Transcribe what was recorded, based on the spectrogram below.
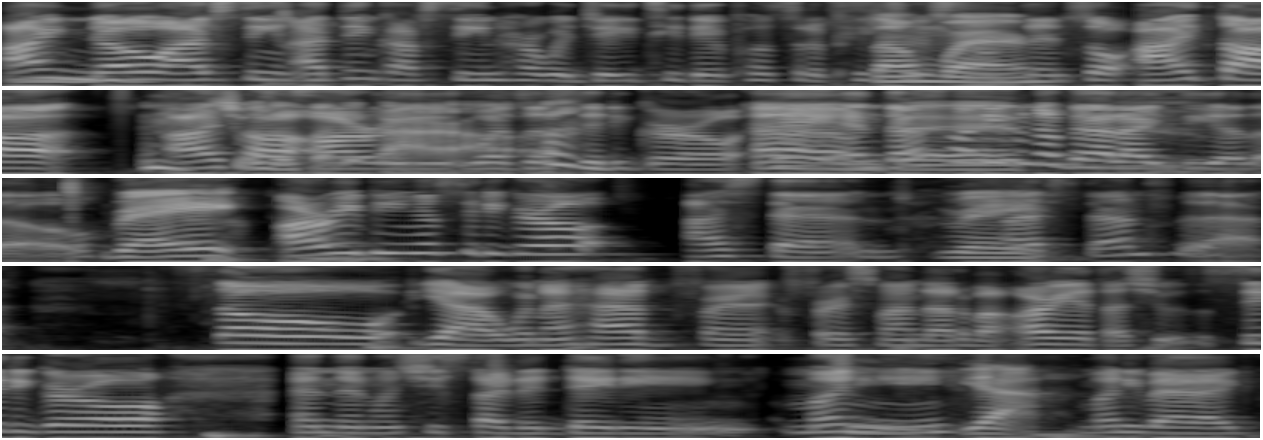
I mm-hmm. know I've seen. I think I've seen her with JT. They posted a picture Somewhere. or something. So I thought I was thought city Ari girl. was a city girl. Hey, I'm and that's not even a bad idea though. Right? Ari being a city girl, I stand. Right. I stand for that. So yeah, when I had fir- first found out about Ari, I thought she was a city girl, and then when she started dating Money, Gee, yeah. Moneybagg,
